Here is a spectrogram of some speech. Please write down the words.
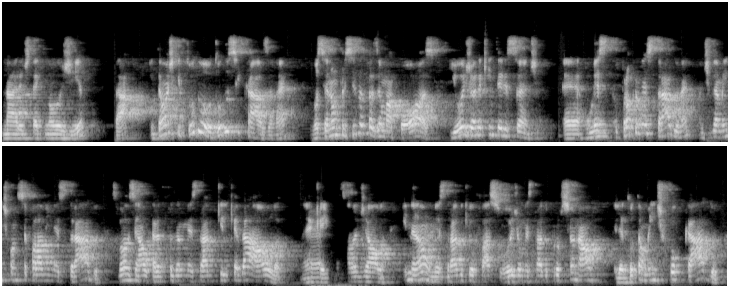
Na área de tecnologia, tá? Então, acho que tudo, tudo se casa, né? Você não precisa fazer uma pós. E hoje, olha que interessante. É, o, o, próprio mestrado, né? Antigamente, quando você falava em mestrado, você falava assim, ah, o cara está fazendo mestrado porque ele quer dar aula, né? É. Quer ir para sala de aula. E não, o mestrado que eu faço hoje é um mestrado profissional. Ele é totalmente focado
